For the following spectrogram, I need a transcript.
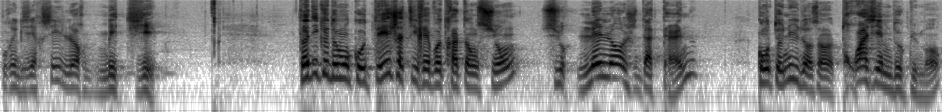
pour exercer leur métier. Tandis que de mon côté, j'attirais votre attention sur l'éloge d'Athènes, contenu dans un troisième document,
